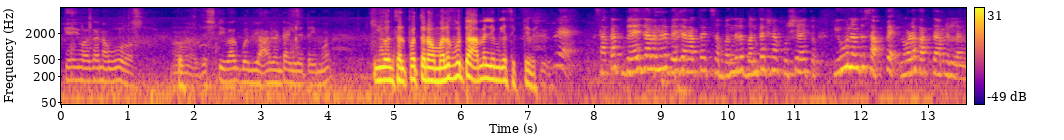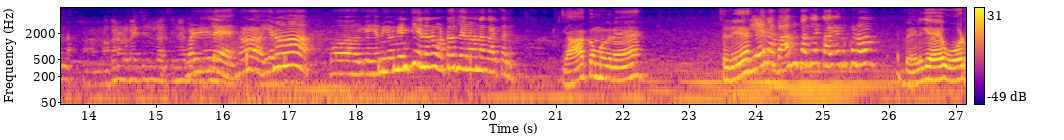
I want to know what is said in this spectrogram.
ಓಕೆ, ಇವಾಗ ನಾವು ಜಸ್ಟ್ ಇವಾಗ ಬಂದ್ವಿ, ಆರು ಗಂಟೆ ಆಗಿದೆ ಟೈಮು ಈಗ ಒಂದು ಸ್ವಲ್ಪ ಹೊತ್ತು ನಾವು ಮಲಗ್ಬಿಟ್ಟು ಆಮೇಲೆ ನಿಮಗೆ ಸಿಗ್ತೀವಿ. ಸಖತ್ ಬೇಜಾರ್ ಅಂದ್ರೆ ಬೇಜಾರಾಗ್ತಾ ಇತ್ತು. ಸ- ಬಂದ್ರೆ ಬಂದ ತಕ್ಷಣ ಖುಷಿ ಆಯ್ತು. ಇವನಂತೂ ಸಪ್ಪೆ. ನೋಡಕ್ ಆಗ್ತಾ ಇರ್ಲಿಲ್ಲ ಅವನ್ನ ಒಳ್ಳೆ ಹಾ ಏನೋ ಏನು ಇವನ್ ಹೆಂಡತಿ ಏನಾರ ಹೊಂಟೋದ್ಲೇನೋ ಅನ್ನಂಗ್ ಆಡ್ತಾನೆ ಯಾಕ ಮಗನೇ? ಸರಿ? ಏನ ಬಾಗಿಲು ಬಾಗ್ಲೆ ಕಾಯಿ ಕಣೋ ಬೆಳಿಗ್ಗೆ ಓಡ್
